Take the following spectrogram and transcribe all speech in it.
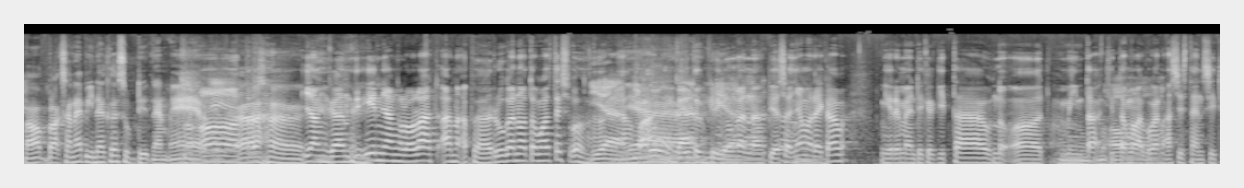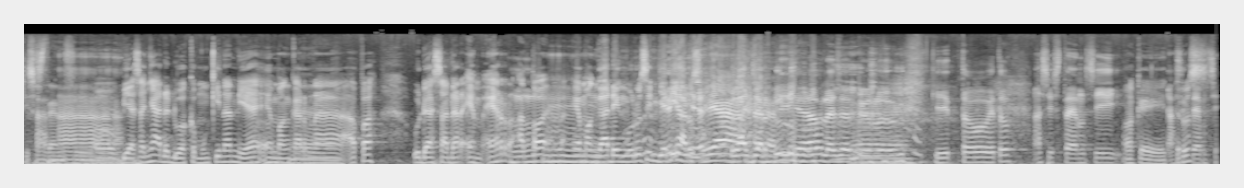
mau pelaksananya pindah ke subdit MR. Oh, terus Ah. yang gantiin yang ngelola anak baru kan otomatis wah Iya, apa bingung gitu, kan, bingung iya. kan. Nah, biasanya mereka ngirim ND ke kita untuk eh, minta kita oh. melakukan asistensi di sana. Asistensi. Oh, biasanya ada dua kemungkinan ya, emang karena apa? Udah sadar MR atau emang gak ada yang ngurusin jadi harus Iya. belajar dulu. Iya, belajar dulu. gitu. Itu asistensi. Oke, terus? asistensi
